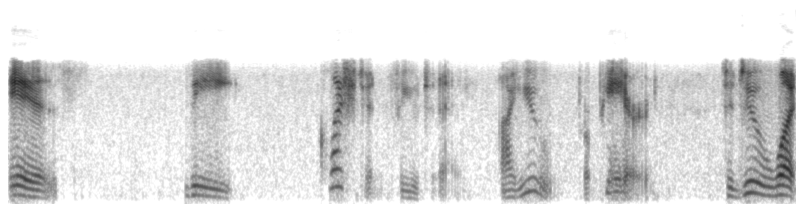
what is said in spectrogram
is the question for you today. Are you prepared to do what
